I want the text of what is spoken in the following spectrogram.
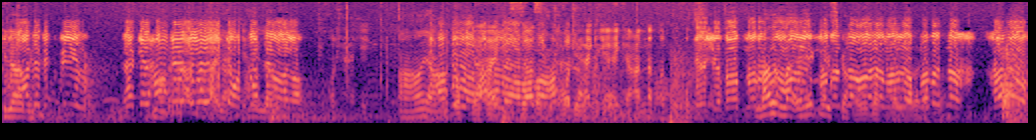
كلابي لكن الحمد لله حكي آه يا عم. هيك حكي هيك عن نقد يا شباب ما- ما- هيك ما يسكت. ما بدنا. خلاص.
